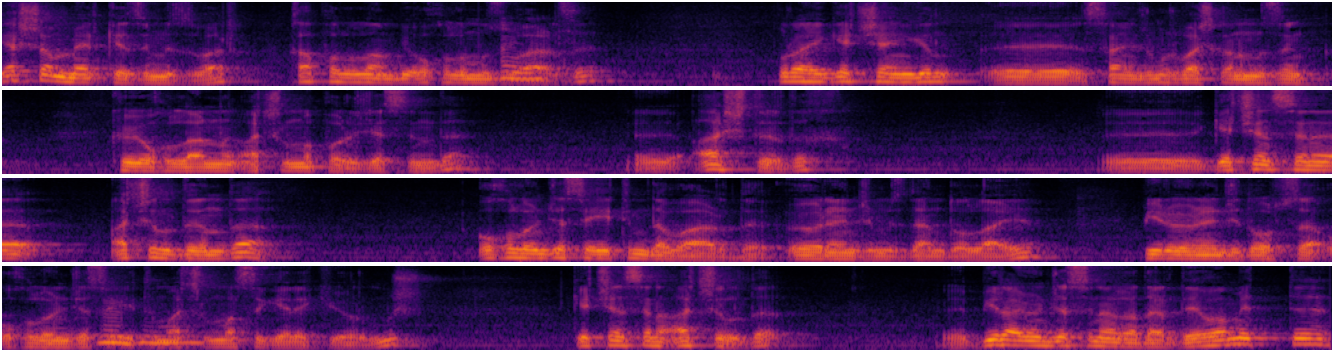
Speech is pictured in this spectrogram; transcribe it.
Yaşam merkezimiz var. Kapalı olan bir okulumuz vardı. Burayı geçen yıl e, Sayın Cumhurbaşkanımızın köy okullarının açılma projesinde e, açtırdık. E, geçen sene açıldığında okul öncesi eğitim de vardı öğrencimizden dolayı. Bir öğrenci de olsa okul öncesi eğitim açılması gerekiyormuş. Geçen sene açıldı. E, Bir ay öncesine kadar devam etti.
